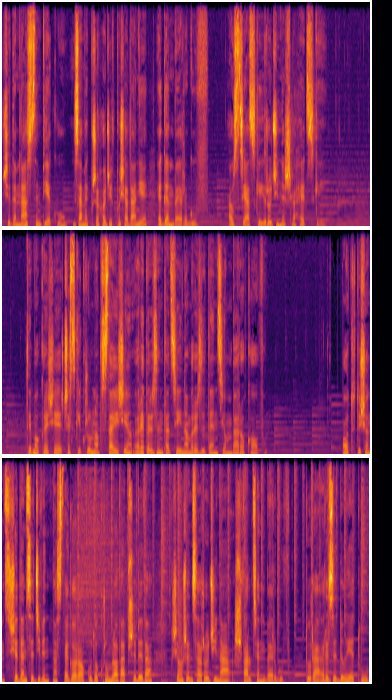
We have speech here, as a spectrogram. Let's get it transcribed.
W XVII wieku zamek przechodzi w posiadanie Egenbergów, austriackiej rodziny szlacheckiej. Tym okresie czeski Krumlov staje się reprezentacyjną rezydencją barokową. Od 1719 roku do Krumlowa przybywa książęca rodzina Schwarzenbergów, która rezyduje tu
